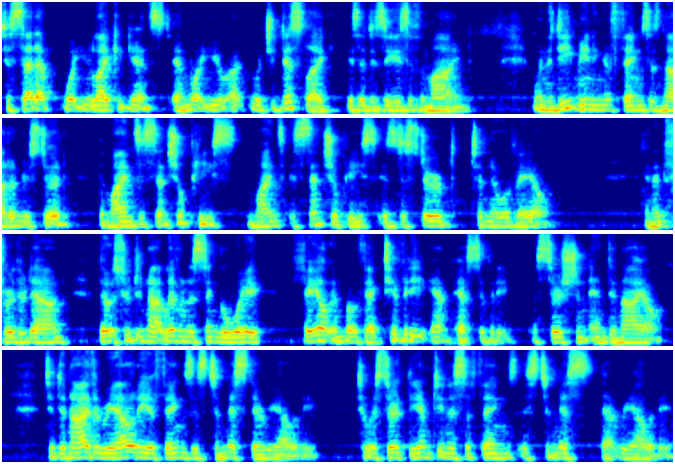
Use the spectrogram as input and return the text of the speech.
To set up what you like against and what you, uh, what you dislike is a disease of the mind. When the deep meaning of things is not understood, the mind's essential peace, the mind's essential peace is disturbed to no avail. And then further down, those who do not live in a single way fail in both activity and passivity, assertion and denial. To deny the reality of things is to miss their reality. To assert the emptiness of things is to miss that reality.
